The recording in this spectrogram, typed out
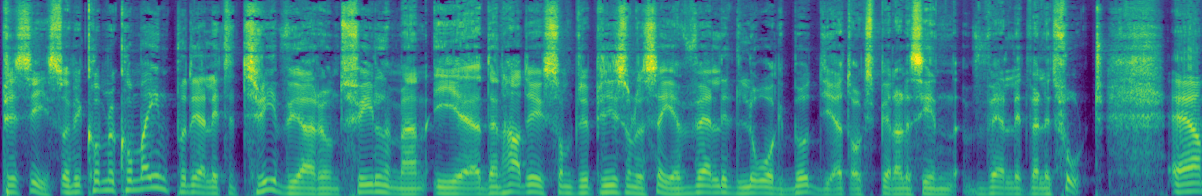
Precis, och vi kommer att komma in på det lite trivia runt filmen. I, den hade ju, som, precis som du säger, väldigt låg budget och spelades in väldigt, väldigt fort. Eh,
